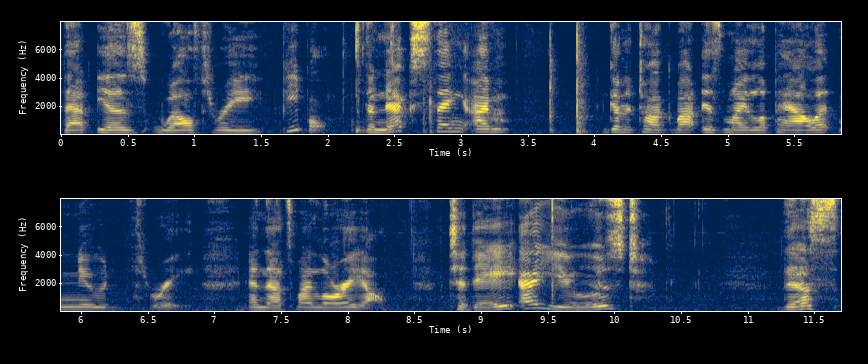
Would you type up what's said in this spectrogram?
that is Well 3 People. The next thing I'm going to talk about is my La Palette Nude 3, and that's my L'Oreal. Today I used this,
